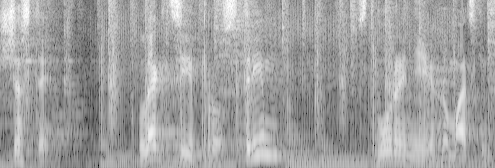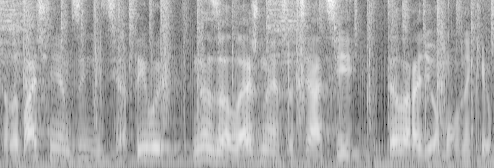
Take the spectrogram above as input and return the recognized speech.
Щасти! Лекції про стрім, створені громадським телебаченням з ініціативи Незалежної асоціації телерадіомовників.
